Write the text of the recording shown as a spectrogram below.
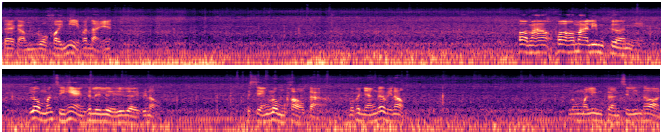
แต่กับบวคอยมีปันไหนพ่อมาพ่อเขามาริมเขื่อนนี่ลมมันสีแห้งขึ้นเรื่อยๆเรื่อยๆพี่น้องเสียงลมเข่ากะ ว่าเป็นหยังเด้อพี่น้องลงมาริมเขื่อนซิลินทอน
